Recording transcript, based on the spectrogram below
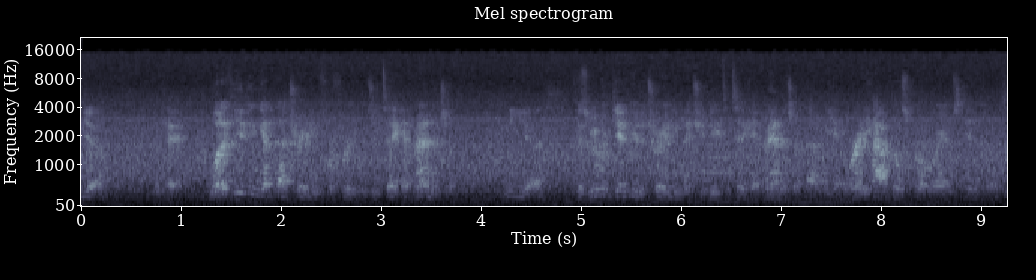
Yeah. Okay. What if you can get that training for free? Would you take advantage of it? Yes. Because we would give you the training that you need to take advantage of that. We already have those programs in place.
